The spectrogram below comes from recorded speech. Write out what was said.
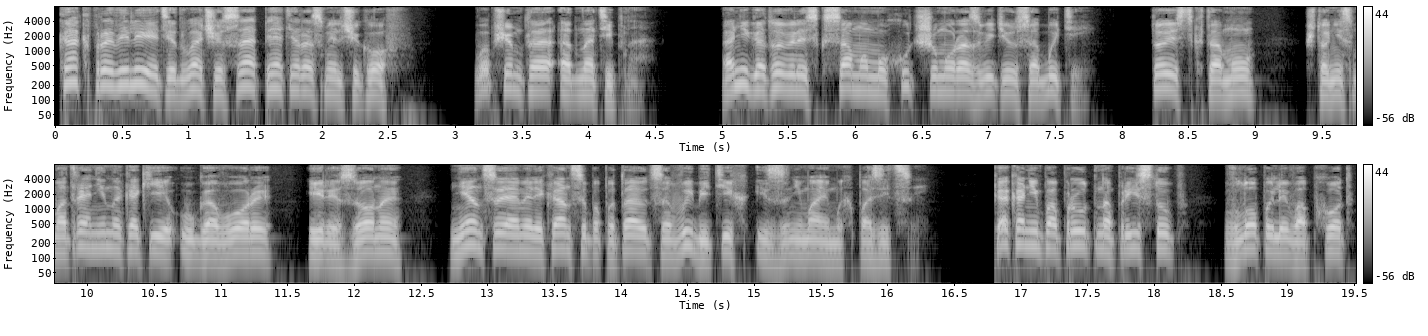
Как провели эти два часа пятеро смельчаков? В общем-то, однотипно. Они готовились к самому худшему развитию событий, то есть к тому, что, несмотря ни на какие уговоры и резоны, немцы и американцы попытаются выбить их из занимаемых позиций. Как они попрут на приступ, в лоб или в обход,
